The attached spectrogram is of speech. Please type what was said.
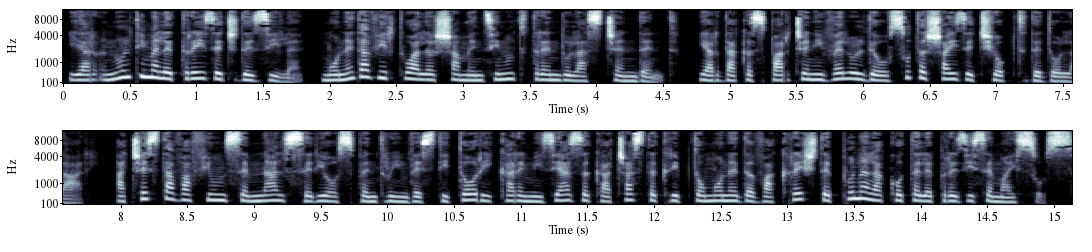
Iar în ultimele 30 de zile, moneda virtuală și-a menținut trendul ascendent, iar dacă sparge nivelul de 168 de dolari, acesta va fi un semnal serios pentru investitorii care mizează că această criptomonedă va crește până la cotele prezise mai sus.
